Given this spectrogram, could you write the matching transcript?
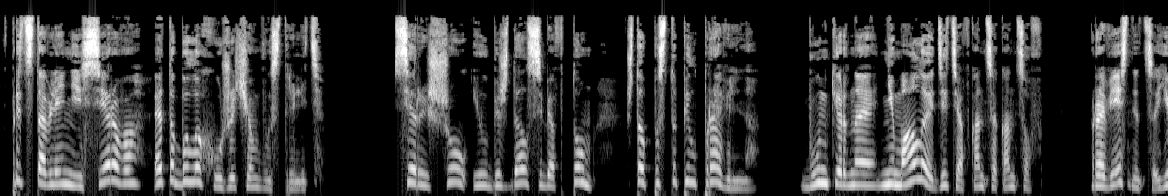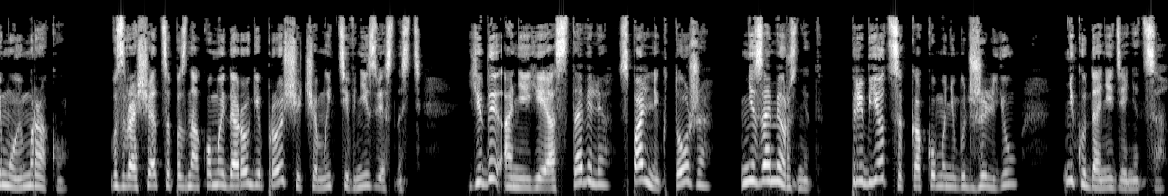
В представлении Серого это было хуже, чем выстрелить. Серый шел и убеждал себя в том, что поступил правильно. Бункерная — немалое дитя, в конце концов. Ровесница ему и мраку. Возвращаться по знакомой дороге проще, чем идти в неизвестность. Еды они ей оставили, спальник тоже. Не замерзнет. Прибьется к какому-нибудь жилью — никуда не денется.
